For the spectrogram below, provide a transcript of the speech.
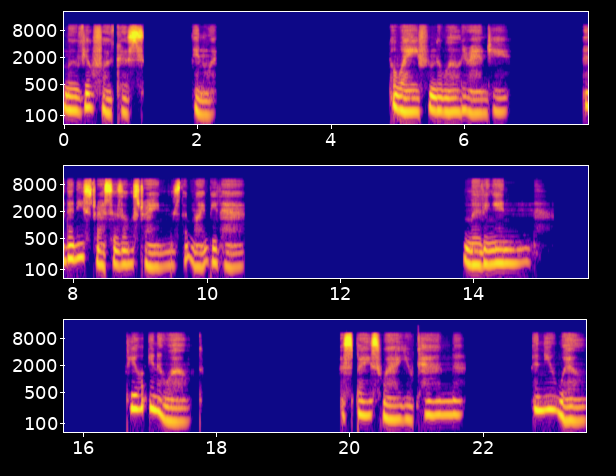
move your focus inward, away from the world around you and any stresses or strains that might be there. Moving in to your inner world a space where you can and you will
